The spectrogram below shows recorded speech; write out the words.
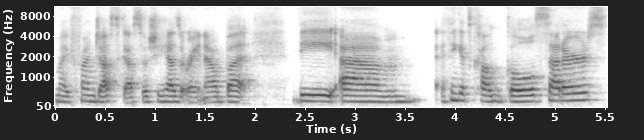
my friend Jessica, so she has it right now. But the um, I think it's called Goal Setters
